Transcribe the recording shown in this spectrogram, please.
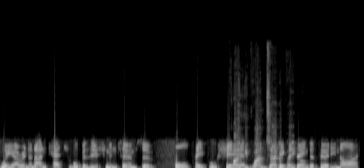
We are in an uncatchable position in terms of all people share. Oh, you've won total 16 people. to 39.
